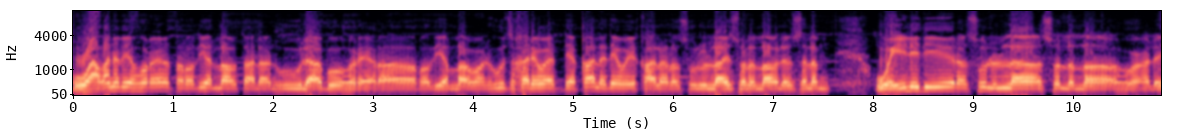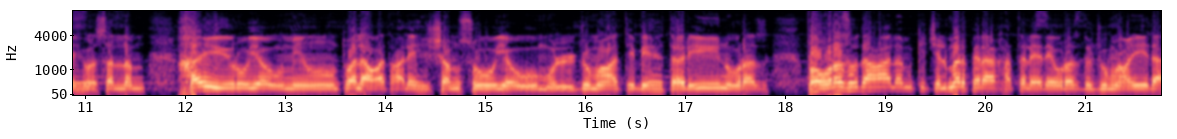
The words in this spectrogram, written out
وعن ابي هريره رضي الله تعالى عنه لا ابو هريره رضي الله عنه څخه روایت دی قال دی وی قال رسول الله صلى الله عليه وسلم ویل دی رسول الله صلى الله عليه وسلم خير يوم طلعت عليه الشمس يوم الجمعه بهترين ورځ په ورځو د عالم کې چې لمر پرې راختلی دی ورځ د جمعې ده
